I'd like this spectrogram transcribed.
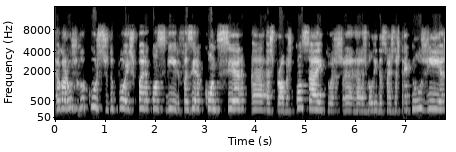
agora, os recursos depois para conseguir fazer acontecer as provas de conceito, as, as validações das tecnologias,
